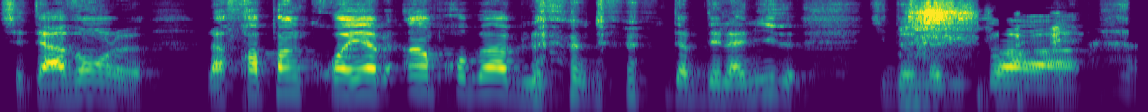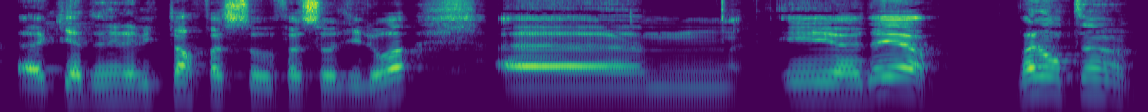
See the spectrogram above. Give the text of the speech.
C'était avant le, la frappe incroyable, improbable d'Abdelhamid qui donne la victoire qui a donné la victoire face au face aux Lillois. et d'ailleurs Valentin,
